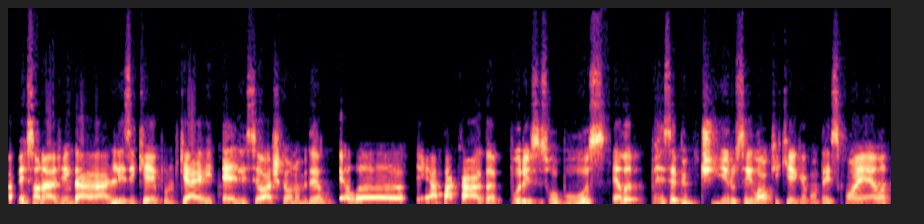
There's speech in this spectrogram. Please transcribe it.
A personagem da Lizzie Kaplan, que é a Alice, eu acho que é o nome dela, ela é atacada por esses robôs, ela recebe um tiro, sei lá o que, que é que acontece com ela.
